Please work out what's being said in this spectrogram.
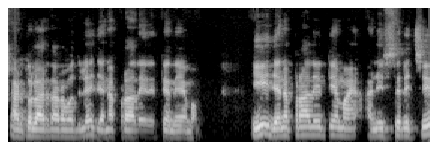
ആയിരത്തി തൊള്ളായിരത്തി അറുപതിലെ ജനപ്രാതിനിധ്യ നിയമം. ഈ ജനപ്രാതിനിധ്യം അനുസരിച്ച്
